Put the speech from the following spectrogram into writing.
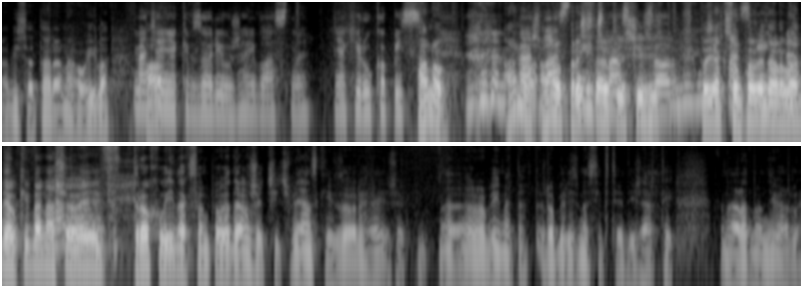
aby sa tá rana hojila. Máte a... aj nejaké vzory už, hej, vlastné? Nejaký rukopis. Áno, áno, áno predstavte si, že to, jak som povedal u Adelky Banašovej, trochu inak som povedal, že čičmianský vzor, hej, že e, robíme to, robili sme si vtedy žarty v Národnom divadle.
